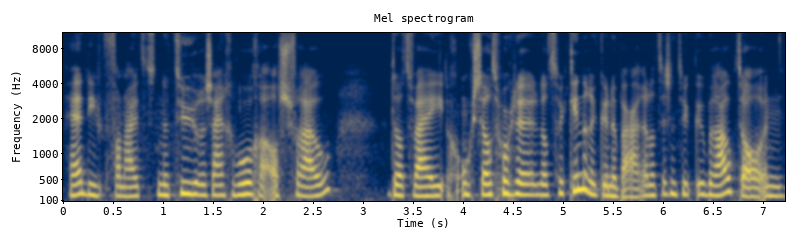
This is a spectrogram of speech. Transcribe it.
hè, die vanuit nature zijn geboren als vrouw, dat wij ongesteld worden dat we kinderen kunnen baren. Dat is natuurlijk überhaupt al een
